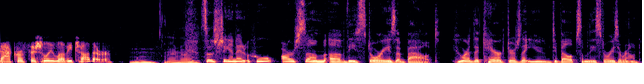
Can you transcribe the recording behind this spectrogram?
sacrificially love each other. Mm, amen. So, Shannon, who are some of these stories about? Who are the characters that you develop some of these stories around?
